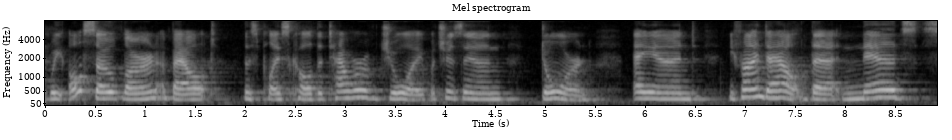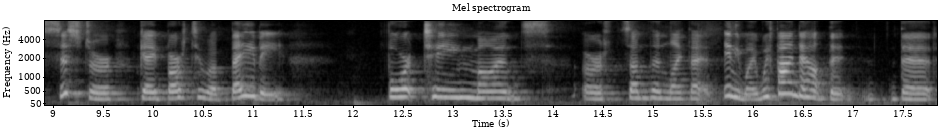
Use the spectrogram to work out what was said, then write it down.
we also learn about this place called the Tower of Joy, which is in Dorne. And you find out that Ned's sister gave birth to a baby 14 months or something like that. Anyway, we find out that that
